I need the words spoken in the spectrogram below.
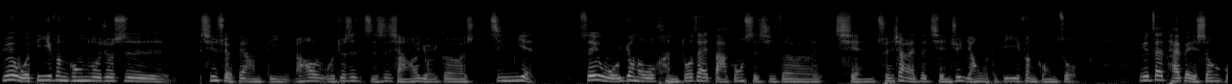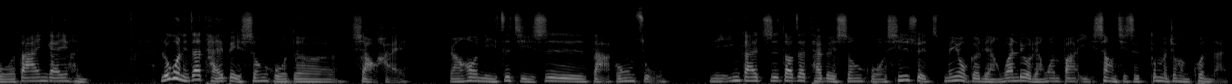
因为我第一份工作就是薪水非常低，然后我就是只是想要有一个经验。所以我用了我很多在打工时期的钱存下来的钱去养我的第一份工作，因为在台北生活，大家应该也很，如果你在台北生活的小孩，然后你自己是打工族，你应该知道在台北生活薪水没有个两万六、两万八以上，其实根本就很困难。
